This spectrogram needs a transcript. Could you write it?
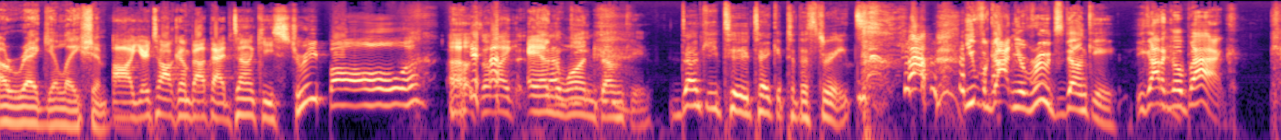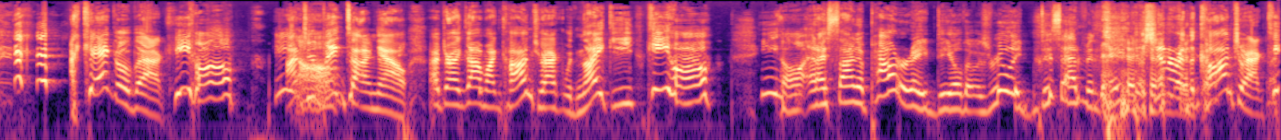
a regulation. Oh, you're talking about that donkey street ball. Oh, so like and one donkey. Donkey two, take it to the streets. You've forgotten your roots, donkey. You got to go back. I can't go back. Hee haw. I'm too big time now. After I got my contract with Nike, hee haw. Yeehaw! And I signed a Powerade deal that was really disadvantageous. Should have read the contract. Hee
